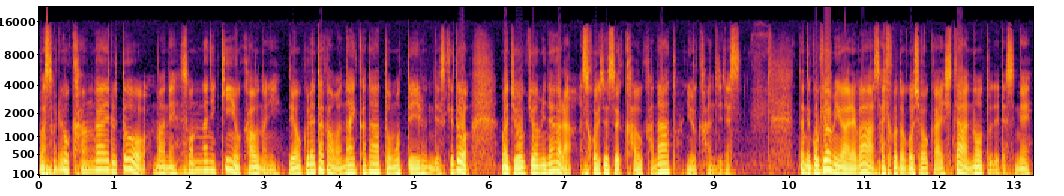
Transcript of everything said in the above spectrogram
まあ、それを考えると、まあね、そんなに金を買うのに出遅れた感はないかなと思っているんですけど、まあ、状況を見ながら少しずつ買うかなという感じです。なので、ご興味があれば、先ほどご紹介したノートでですね、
